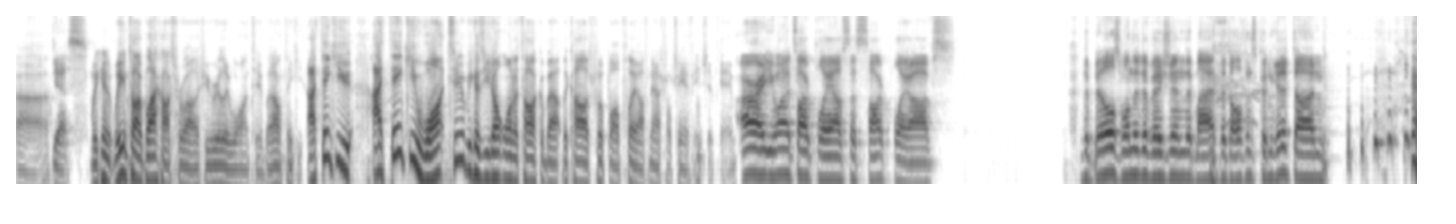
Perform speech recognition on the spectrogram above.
Uh, Yes. we can we can talk Blackhawks for a while if you really want to, but I don't think I think you I think you want to because you don't want to talk about the college football playoff national championship game. All right, you want to talk playoffs? Let's talk playoffs. The Bills won the division. The my, the Dolphins couldn't get it done. all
